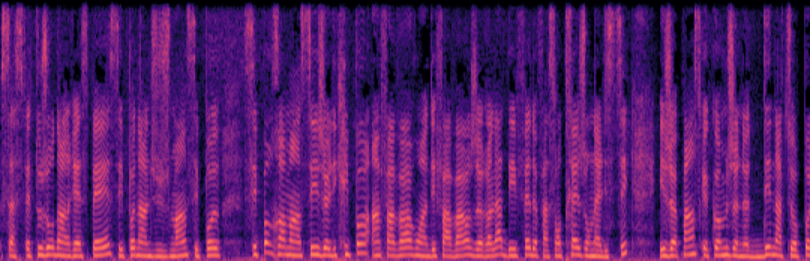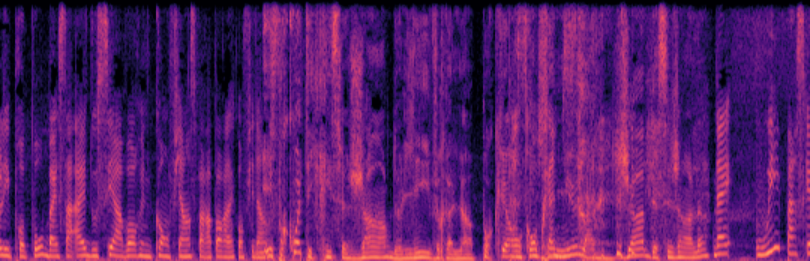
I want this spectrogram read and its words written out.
Ça se fait toujours dans le respect. C'est pas dans le jugement. C'est pas, c'est pas romancé. Je l'écris pas en faveur ou en défaveur. Je relate des faits de façon très journalistique. Et je pense que comme je ne dénature pas les propos, ben, ça aide aussi à avoir une confiance par rapport à la confidence. Et pourquoi t'écris ce genre de livre-là? Pour qu'on comprenne mieux la job de ces gens-là? Ben oui, parce que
